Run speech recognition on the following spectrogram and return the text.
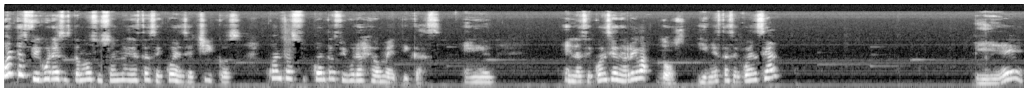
¿Cuántas figuras estamos usando en esta secuencia, chicos? ¿Cuántas, cuántas figuras geométricas? En, en la secuencia de arriba, dos. Y en esta secuencia, eh,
